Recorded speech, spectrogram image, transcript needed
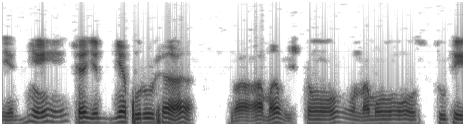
यज्ञे च यज्ञपुरुष रामविष्णो नमोऽस्तु ते।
